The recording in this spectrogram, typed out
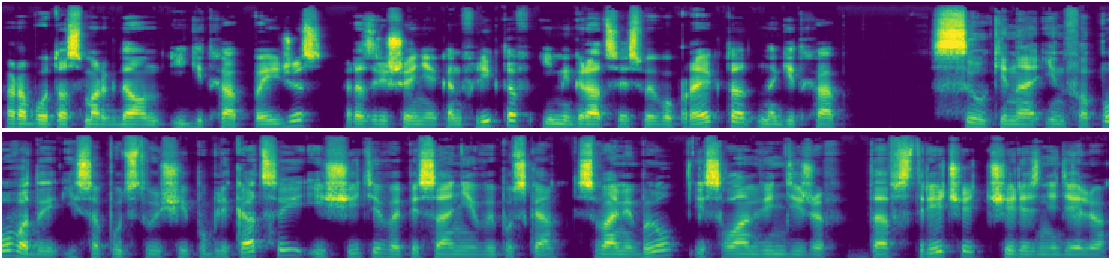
работа с Markdown и GitHub Pages, разрешение конфликтов и миграция своего проекта на GitHub. Ссылки на инфоповоды и сопутствующие публикации ищите в описании выпуска. С вами был Ислам Виндижев. До встречи через неделю.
